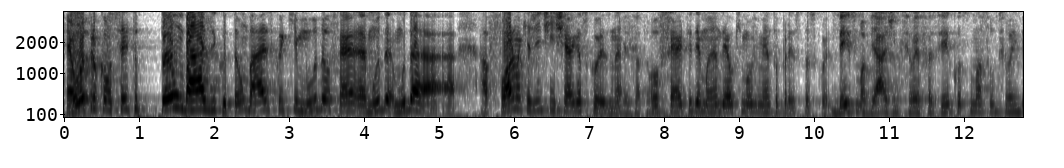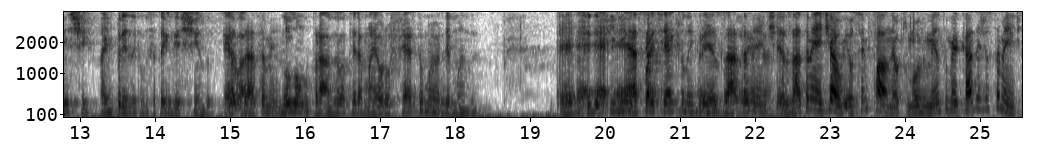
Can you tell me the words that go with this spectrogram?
É outro conceito tão básico, tão básico e que muda a, ofer- eh, muda, muda a, a- forma que a gente enxerga as coisas, né? Exatamente. Oferta e demanda é o que movimenta o preço das coisas. Desde uma viagem que você vai fazer, quanto numa ação que você vai investir. A empresa que você está investindo, ela, Exatamente. no longo prazo, ela terá maior oferta ou maior demanda? Aí você define é- o essa- price action da empresa. né, Exatamente, cara? exatamente. É, eu eu sempre falo, né? O que movimenta o mercado é justamente.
